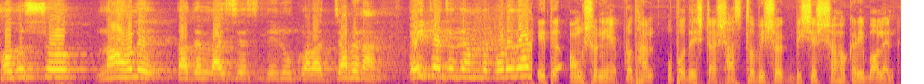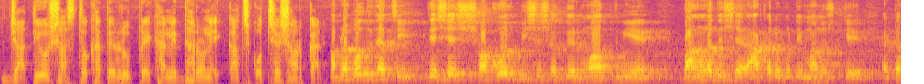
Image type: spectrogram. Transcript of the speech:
সদস্য না হলে তাদের লাইসেন্স রিনিউ করা যাবে না। এইটা যদি আমরা করে দেন। এতে অংশ নিয়ে প্রধান উপদেষ্টা স্বাস্থ্য বিষয়ক বিশেষ সহকারী বলেন জাতীয় স্বাস্থ্য খাতের রূপরেখা নির্ধারণে কাজ করছে সরকার। আমরা বলতে চাচ্ছি দেশের সকল বিশেষজ্ঞের মত নিয়ে বাংলাদেশের আঠারো কোটি মানুষকে একটা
